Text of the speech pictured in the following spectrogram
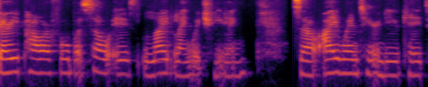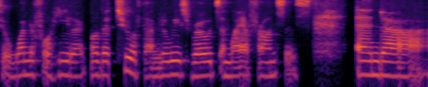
very powerful, but so is light language healing. So I went here in the UK to a wonderful healer. Well, the two of them, Louise Rhodes and Maya Francis. And uh,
